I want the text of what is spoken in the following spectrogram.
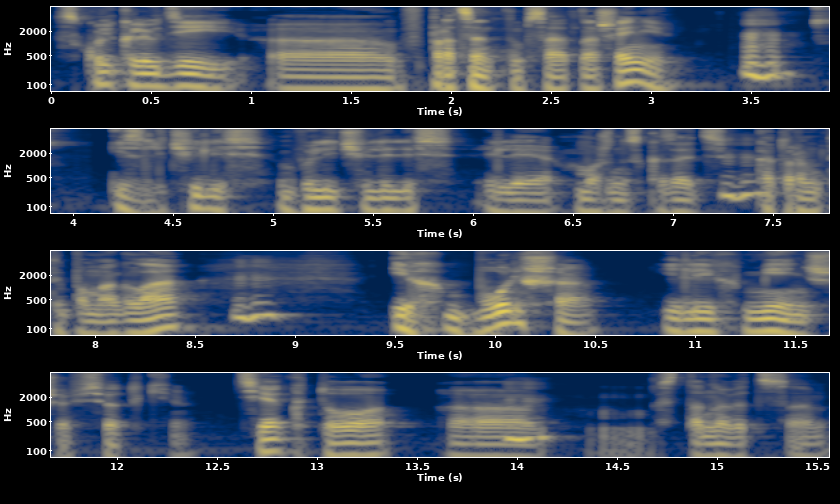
Сколько людей э, в процентном соотношении ага. излечились, вылечились, или, можно сказать, угу. которым ты помогла, угу. их больше или их меньше все-таки? Те, кто э, угу. становится,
